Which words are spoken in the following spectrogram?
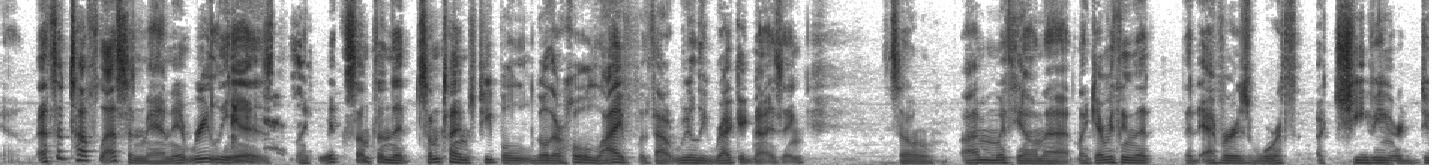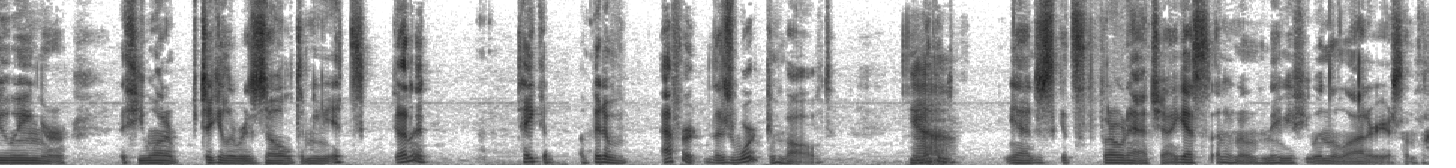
Yeah. that's a tough lesson, man. It really is. Like it's something that sometimes people go their whole life without really recognizing. So I'm with you on that. Like everything that that ever is worth achieving or doing, or if you want a particular result, I mean, it's gonna take a, a bit of effort. There's work involved. Yeah. Nothing, yeah, it just gets thrown at you. I guess I don't know. Maybe if you win the lottery or something.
